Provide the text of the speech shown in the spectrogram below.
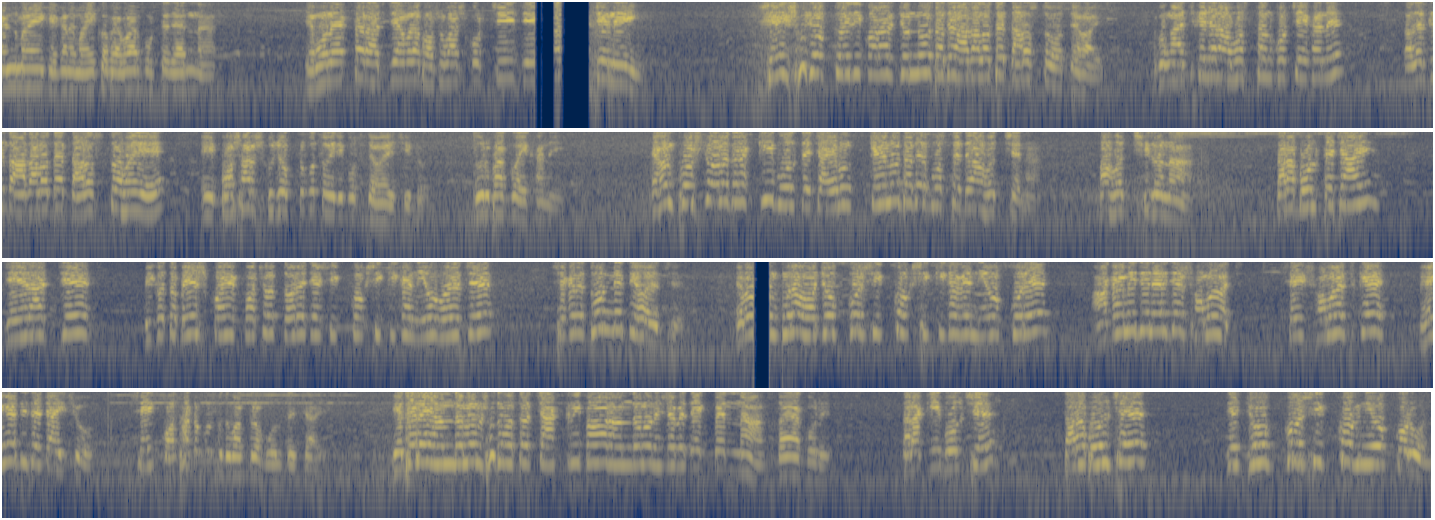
Hand mic, এখানে মাইকও ব্যবহার করতে দেন না। এমন একটা রাজ্যে আমরা বসবাস করছি যে রাজ্যে নেই। সেই সুযোগ তৈরি করার জন্য তাদের আদালতের দ্বারস্থ হতে হয়। এবং আজকে যারা অবস্থান করছে এখানে, তাদের কিন্তু আদালতের দ্বারস্থ হয়ে এই বসার সুযোগটুকু তৈরি করতে হয়েছিল। দুর্ভাগ্য এখানে এখন প্রশ্ন হলো, তারা কি বলতে চায় এবং কেন তাদের বসতে দেওয়া হচ্ছে না বা হচ্ছিল না? তারা বলতে চায় যে রাজ্যে বিগত বেশ কয়েক বছর ধরে যে শিক্ষক শিক্ষিকা নিয়োগ হয়েছে, সেখানে দুর্নীতি হয়েছে। এবং তোমরা অযোগ্য শিক্ষক শিক্ষিকাকে নিয়োগ করে আগামী দিনের যে সমাজ, সেই সমাজকে ভেঙে দিতে চাইছো, সেই কথাটুকু শুধুমাত্র বলতে চাই। এদের এই আন্দোলন শুধুমাত্র চাকরি পাওয়ার আন্দোলন হিসেবে দেখবেন না, দয়া করে। তারা কি বলছে? তারা বলছে যে যোগ্য শিক্ষক নিয়োগ করুন।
